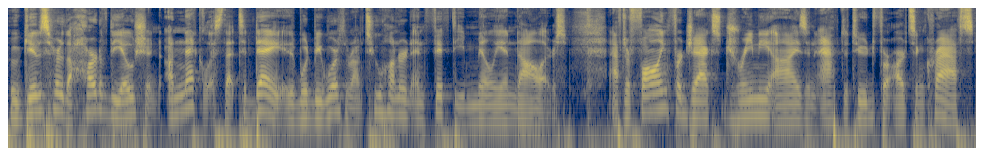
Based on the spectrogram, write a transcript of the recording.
who gives her the heart of the ocean, a necklace that today would be worth around $250 million. After falling for Jack's dreamy eyes and aptitude for arts and crafts,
